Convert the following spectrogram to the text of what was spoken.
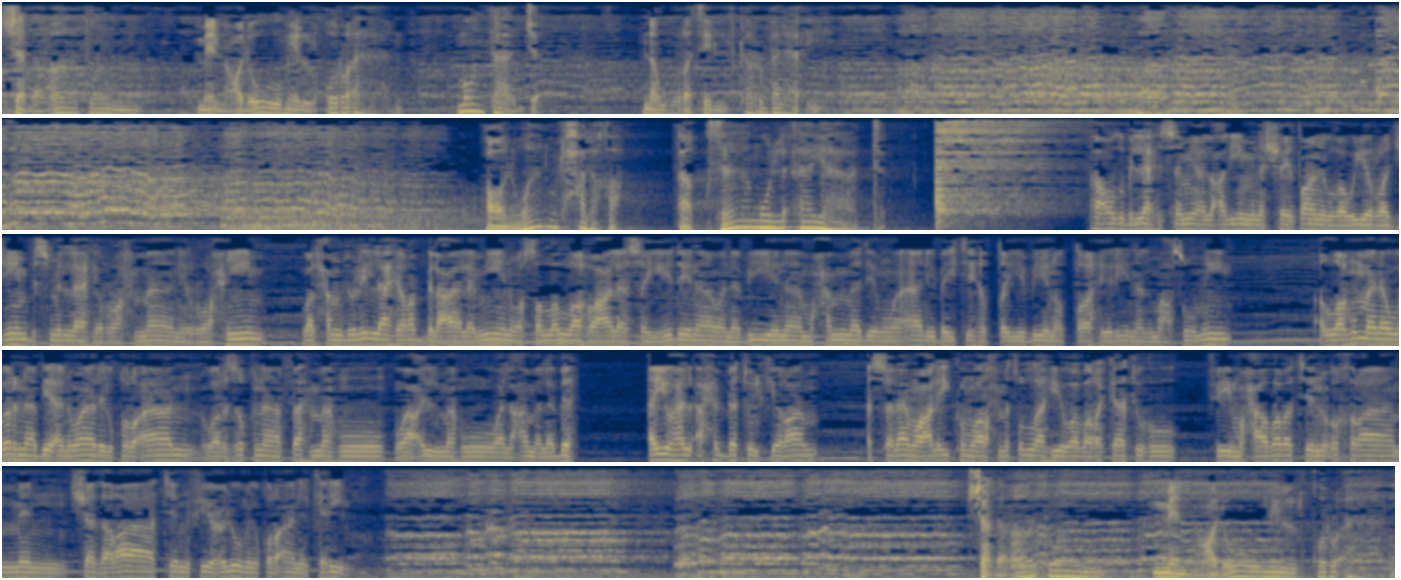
شذرات من علوم القرآن مونتاج نورة الكربلائي عنوان الحلقة أقسام الآيات. أعوذ بالله السميع العليم من الشيطان الغوي الرجيم. بسم الله الرحمن الرحيم. والحمد لله رب العالمين وصلى الله على سيدنا ونبينا محمد وآل بيته الطيبين الطاهرين المعصومين. اللهم نورنا بأنوار القرآن وارزقنا فهمه وعلمه والعمل به. أيها الأحبة الكرام السلام عليكم ورحمة الله وبركاته. في محاضرة أخرى من شذرات في علوم القرآن الكريم. شذرات من علوم القرآن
